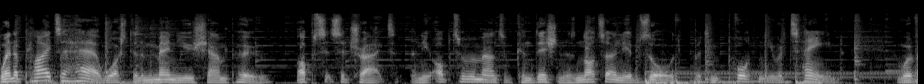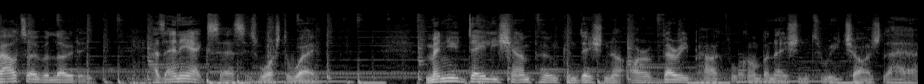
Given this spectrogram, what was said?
When applied to hair washed in a men-u shampoo, opposites attract and the optimum amount of conditioner is not only absorbed but importantly retained without overloading as any excess is washed away. Men-u Daily Shampoo and Conditioner are a very powerful combination to recharge the hair.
